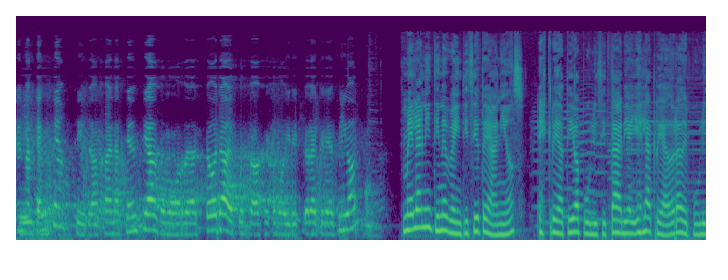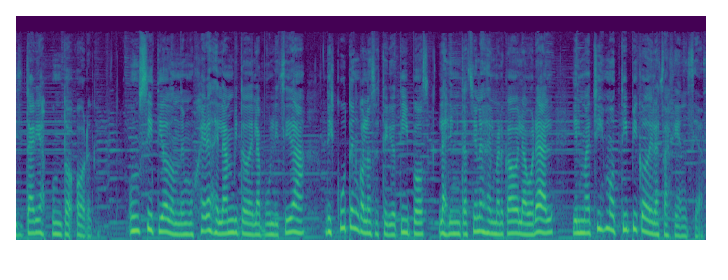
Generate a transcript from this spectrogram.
¿En la agencia? Sí, trabajaba en agencia como redactora, después trabajé como directora creativa. Melanie tiene 27 años, es creativa publicitaria y es la creadora de publicitarias.org, un sitio donde mujeres del ámbito de la publicidad discuten con los estereotipos, las limitaciones del mercado laboral y el machismo típico de las agencias,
